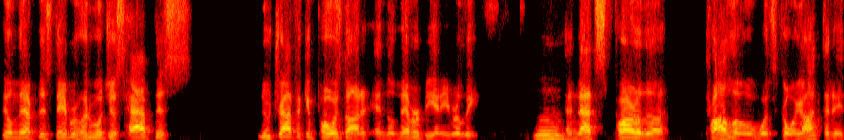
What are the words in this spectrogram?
They'll never, this neighborhood will just have this new traffic imposed on it and there'll never be any relief. Mm. And that's part of the problem of what's going on today.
